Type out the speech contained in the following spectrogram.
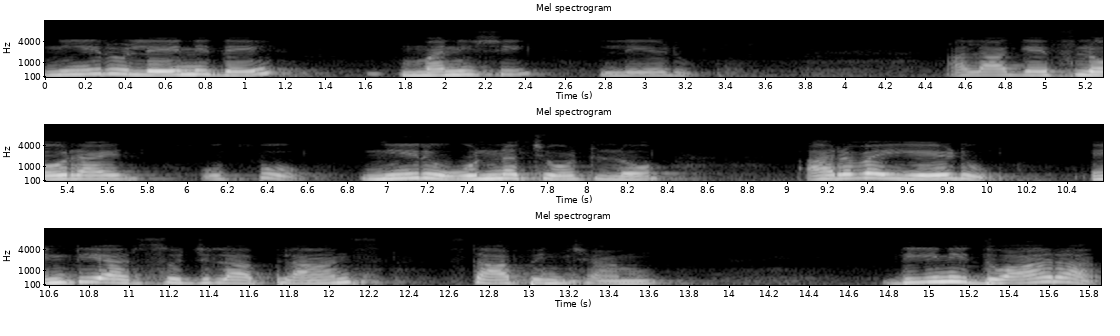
నీరు లేనిదే మనిషి లేడు. అలాగే ఫ్లోరైడ్ ఉప్పు నీరు ఉన్న చోట్లో అరవై ఏడు ఎన్టీఆర్ సుజలా ప్లాన్స్ స్థాపించాము. దీని ద్వారా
